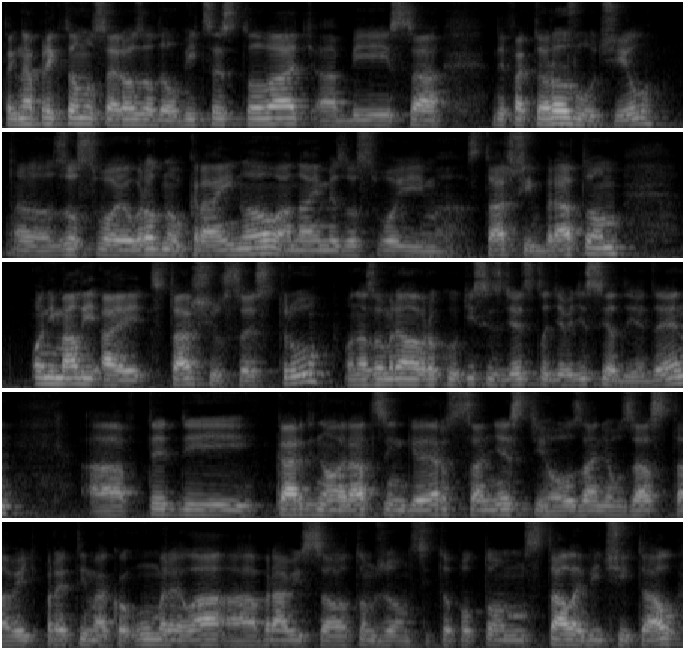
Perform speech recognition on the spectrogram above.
tak napriek tomu sa rozhodol vycestovať, aby sa de facto rozlúčil e, so svojou rodnou krajinou a najmä so svojím starším bratom. Oni mali aj staršiu sestru, ona zomrela v roku 1991 a vtedy kardinál Ratzinger sa nestihol za ňou zastaviť predtým, ako umrela a vraví sa o tom, že on si to potom stále vyčítal.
